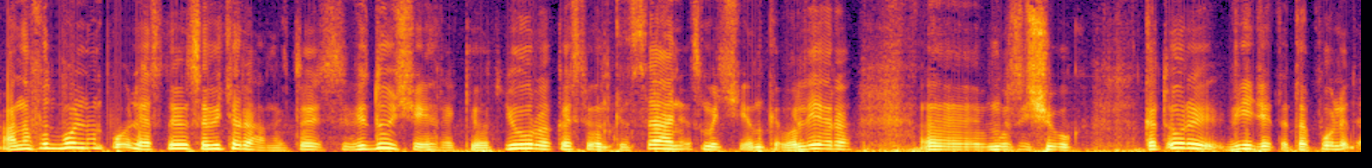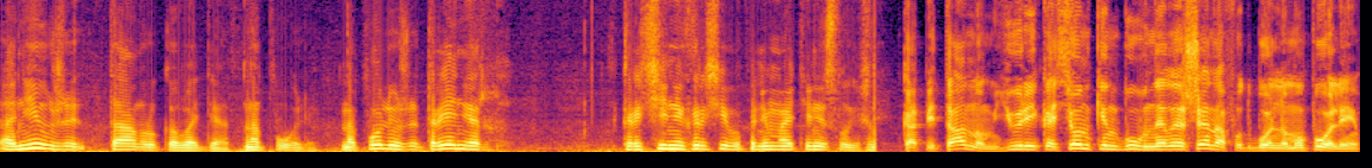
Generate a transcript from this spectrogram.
А на футбольном поле остаются ветераны, то есть ведущие игроки. Вот Юра Косенкин, Саня Смыченко, Валера э, Музычук, которые видят это поле, они уже там руководят, на поле. На поле уже тренер, кричи, не кричи, вы понимаете, не слышно. Капітаном Юрій Касьонкін був не лише на футбольному полі.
